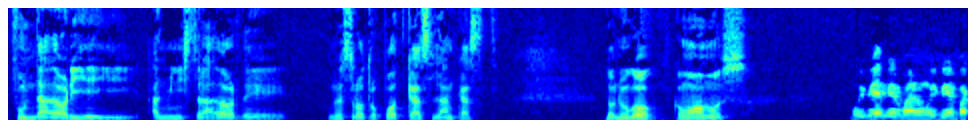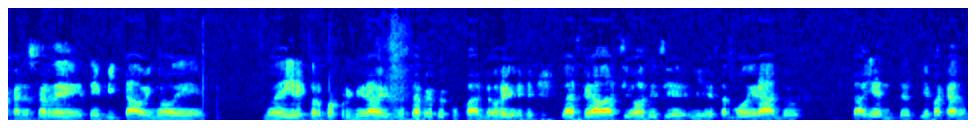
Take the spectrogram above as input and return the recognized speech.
fundador y administrador de nuestro otro podcast, Lancast. Don Hugo, ¿cómo vamos? Muy bien, mi hermano, muy bien. Bacano estar de invitado y no de, no de director por primera vez, no está preocupando de las grabaciones y, de, estar moderando. Está bien, bien bacano.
